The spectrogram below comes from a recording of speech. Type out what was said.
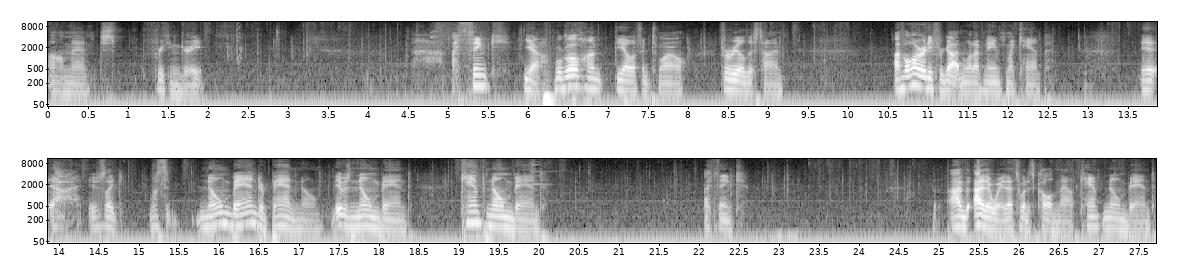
Oh man, just freaking great. I think, yeah, we'll go hunt the elephant tomorrow. For real this time. I've already forgotten what I've named my camp. It, it was like, was it Gnome Band or Band Gnome? It was Gnome Band. Camp Gnome Band. I think. Either way, that's what it's called now. Camp Gnome Band.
